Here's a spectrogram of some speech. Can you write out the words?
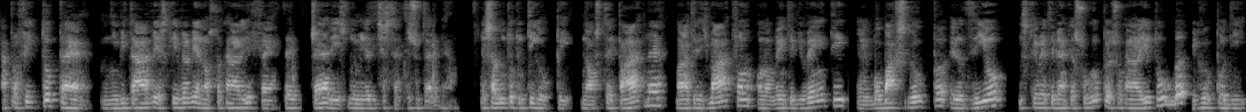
Approfitto per invitarvi a iscrivervi al nostro canale di offerte Channelist 2017 su Telegram e saluto tutti i gruppi, nostri partner, Malati di Smartphone, Honor 20 più 20, eh, Bobax Group e lo zio, iscrivetevi anche al suo gruppo e al suo canale YouTube, il gruppo di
